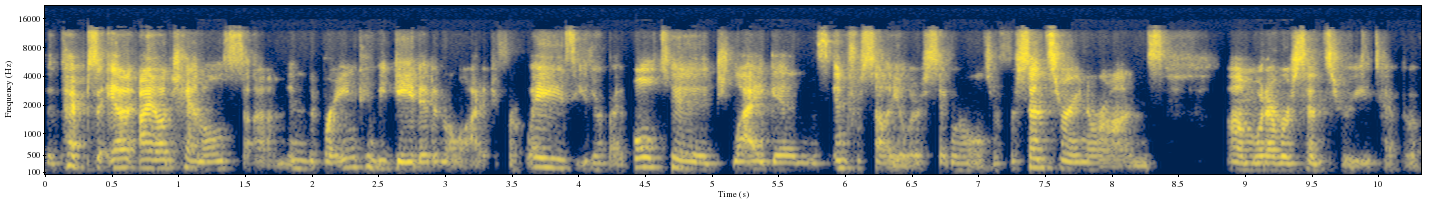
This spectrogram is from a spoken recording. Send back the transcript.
the types of ion channels um, in the brain can be gated in a lot of different ways, either by voltage, ligands, intracellular signals, or for sensory neurons, um, whatever sensory type of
